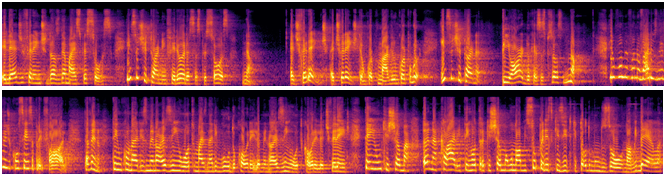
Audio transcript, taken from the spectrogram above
ele é diferente das demais pessoas. Isso te torna inferior a essas pessoas? Não. É diferente, é diferente ter um corpo magro e um corpo gordo. Isso te torna pior do que essas pessoas? Não. Eu vou levando vários níveis de consciência para ele falar: olha, tá vendo? Tem um com o nariz menorzinho, o outro mais narigudo, com a orelha menorzinho, o outro com a orelha diferente. Tem um que chama Ana Clara e tem outra que chama um nome super esquisito que todo mundo usou o nome dela.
